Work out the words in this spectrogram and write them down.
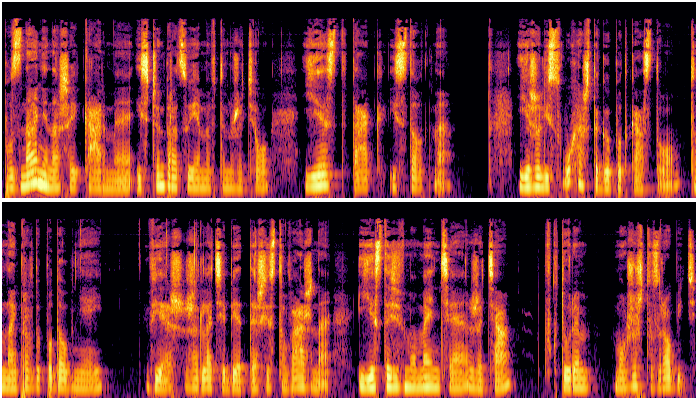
poznanie naszej karmy i z czym pracujemy w tym życiu jest tak istotne. Jeżeli słuchasz tego podcastu, to najprawdopodobniej wiesz, że dla ciebie też jest to ważne i jesteś w momencie życia, w którym możesz to zrobić,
